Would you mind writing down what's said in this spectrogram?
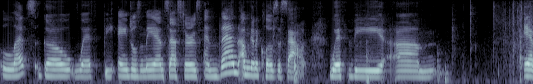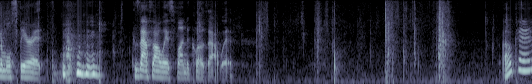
let's go with the angels and the ancestors and then i'm going to close this out with the um, animal spirit because that's always fun to close out with Okay.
